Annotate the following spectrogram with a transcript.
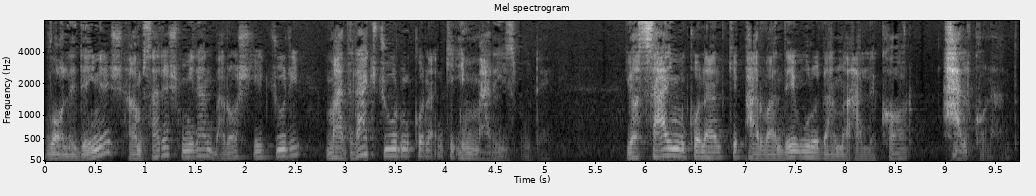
والدینش همسرش میرن براش یک جوری مدرک جور می‌کنن که این مریض بوده یا سعی می‌کنند که پرونده او رو در محل کار حل کنند.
